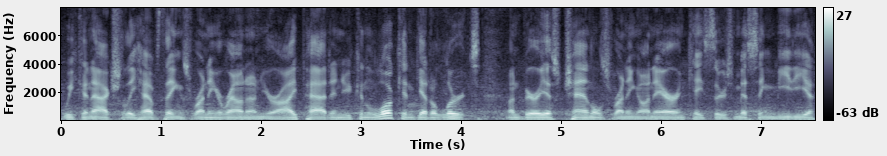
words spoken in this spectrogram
we can actually have things running around on your iPad and you can look and get alerts on various channels running on air in case there's missing media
